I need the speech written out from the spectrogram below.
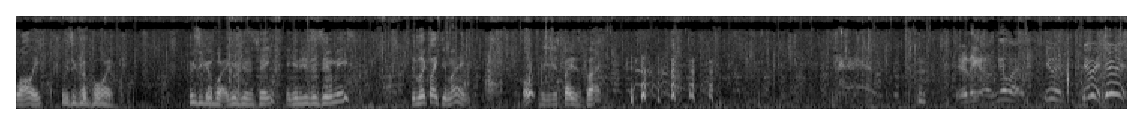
Wally, who's a good boy? Who's a good boy? You gonna do the thing? You gonna do the zoomies? You look like you might. Oh, did you just bite his butt? Here they go. Come on. Do it. Do it. Do it.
